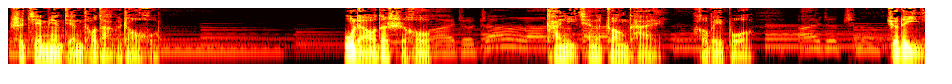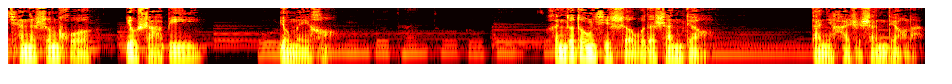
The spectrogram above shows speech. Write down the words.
是见面点头打个招呼。无聊的时候看以前的状态和微博，觉得以前的生活又傻逼又美好。很多东西舍不得删掉，但你还是删掉了。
